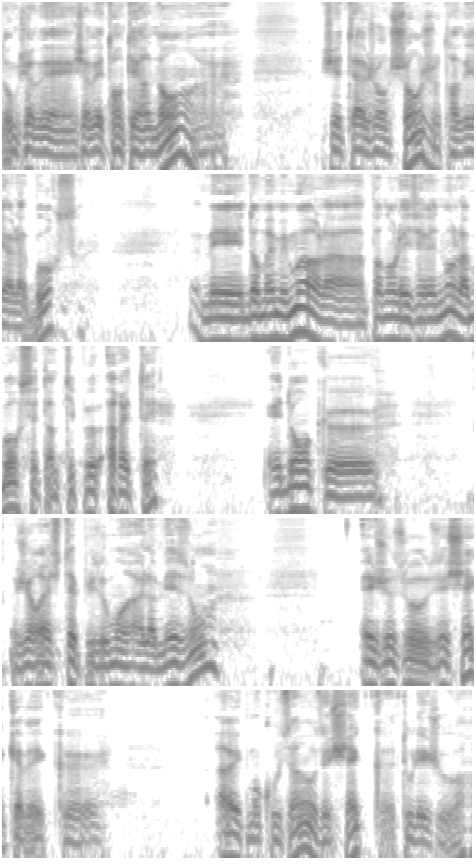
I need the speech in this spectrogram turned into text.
Donc j'avais, j'avais 31 ans, euh, j'étais agent de change, je travaillais à la bourse. Mais dans ma mémoire, pendant les événements, la bourse s'est un petit peu arrêtée. Et donc, euh, je restais plus ou moins à la maison. Et je jouais aux échecs avec, euh, avec mon cousin, aux échecs, tous les jours.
